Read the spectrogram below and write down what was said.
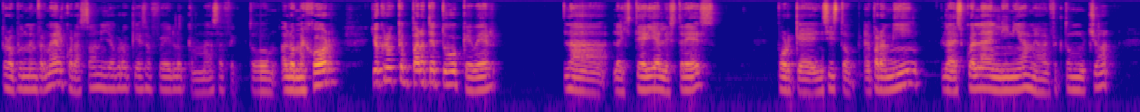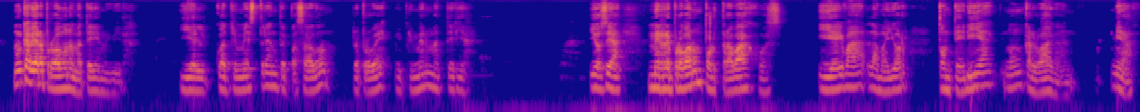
Pero pues me enfermé del corazón y yo creo que eso fue lo que más afectó. A lo mejor, yo creo que parte tuvo que ver la, la histeria, el estrés. Porque, insisto, para mí la escuela en línea me afectó mucho. Nunca había reprobado una materia en mi vida. Y el cuatrimestre antepasado reprobé mi primer materia. Y o sea, me reprobaron por trabajos. Y ahí va la mayor tontería, nunca lo hagan. Mira,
